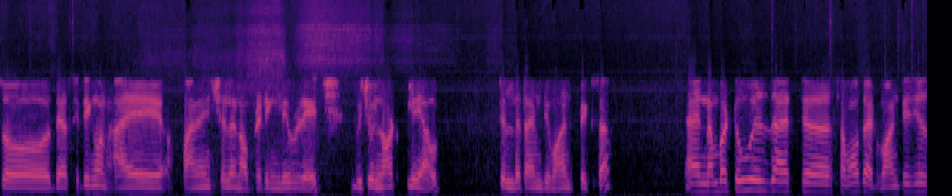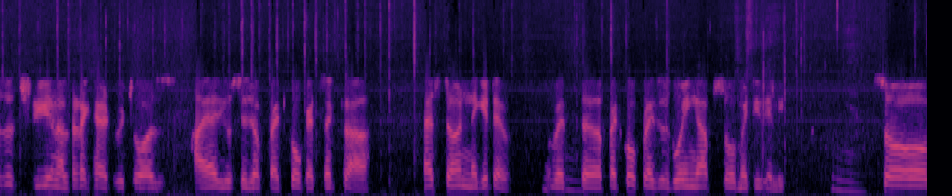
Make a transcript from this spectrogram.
So they're sitting on high financial and operating leverage, which will not play out till the time demand picks up. And number two is that uh, some of the advantages that Shree and Ultratech had, which was higher usage of petcoke, etc., has turned negative with uh, petcoke prices going up so materially. So uh,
